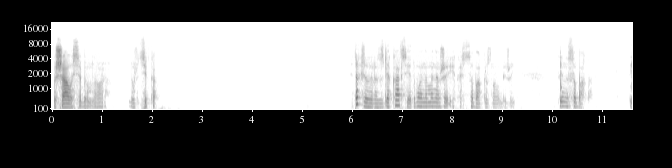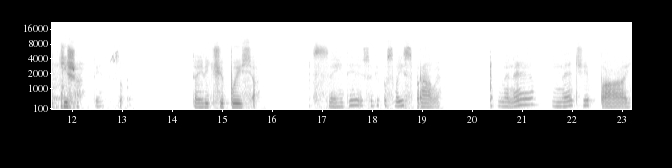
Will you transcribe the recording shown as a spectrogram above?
Пишалося би мною. Дуже цікаво. Я так же зараз злякався, я думаю, на мене вже якась собака знову біжить. Ти не собака. Ти тіша. Ти со... Та й відчепися. Все, йди собі по свої справи. І мене Чіпай.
